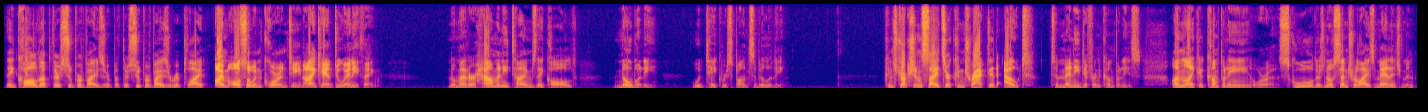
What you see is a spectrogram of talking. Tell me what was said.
They'd called up their supervisor, but their supervisor replied, I'm also in quarantine. I can't do anything. No matter how many times they called, nobody would take responsibility. Construction sites are contracted out to many different companies. Unlike a company or a school, there's no centralized management.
